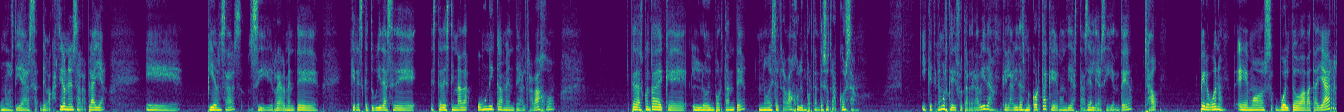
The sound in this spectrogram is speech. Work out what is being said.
unos días de vacaciones a la playa, eh, piensas si realmente quieres que tu vida se esté destinada únicamente al trabajo, te das cuenta de que lo importante no es el trabajo, lo importante es otra cosa. Y que tenemos que disfrutar de la vida, que la vida es muy corta, que un día estás y al día siguiente, chao. Pero bueno, hemos vuelto a batallar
